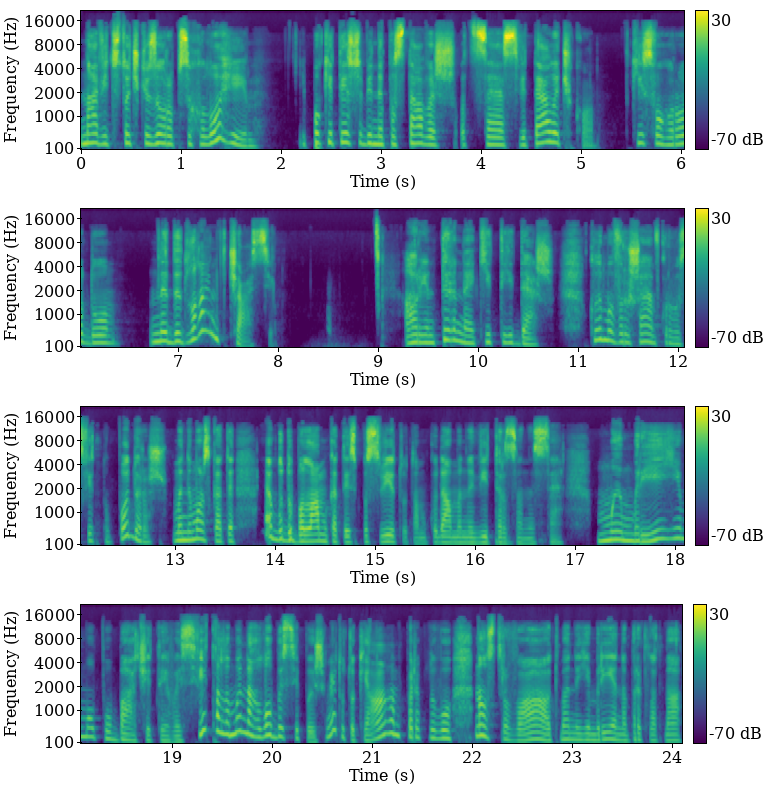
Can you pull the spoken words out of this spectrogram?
навіть з точки зору психології, і поки ти собі не поставиш оце світелочко, такий свого роду не дедлайн в часі, а орієнтир, на який ти йдеш. Коли ми вирушаємо в кругосвітну подорож, ми не можемо сказати, я буду баламкатись по світу, там, куди мене вітер занесе. Ми мріємо побачити весь світ, але ми на глобусі пишемо. Я тут океан перепливу на острова. От в мене є мрія, наприклад, на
